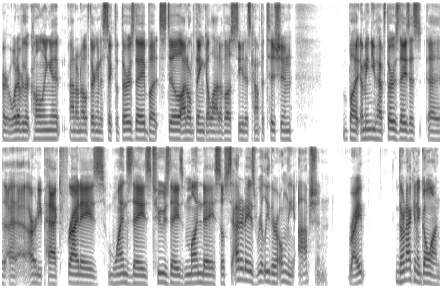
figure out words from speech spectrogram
or whatever they're calling it. I don't know if they're going to stick to Thursday, but still, I don't think a lot of us see it as competition but I mean, you have Thursdays as uh, already packed, Fridays, Wednesdays, Tuesdays, Mondays. So Saturday is really their only option, right? They're not going to go on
